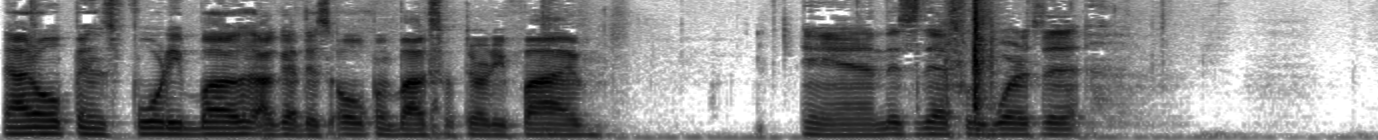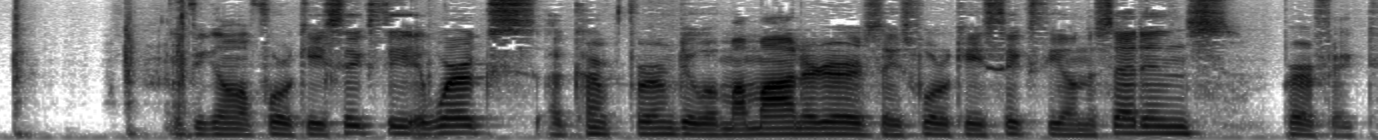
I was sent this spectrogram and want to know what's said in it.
That opens 40 bucks. I got this open box for 35, and this is definitely worth it. If you go on 4K 60, it works. I confirmed it with my monitor. It says 4K 60 on the settings. Perfect.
